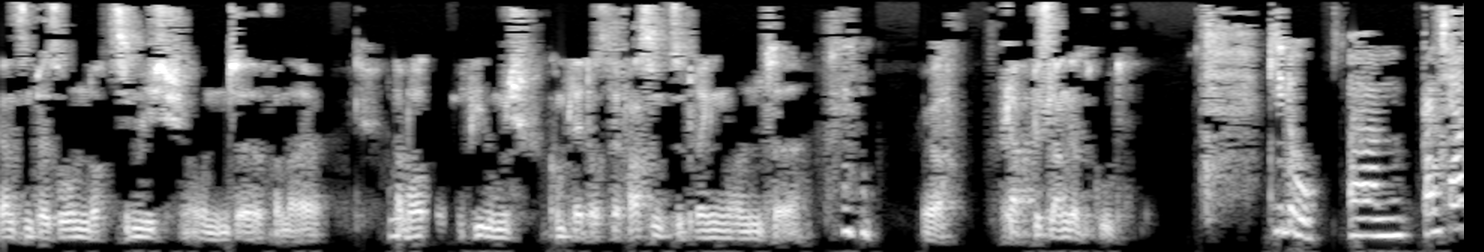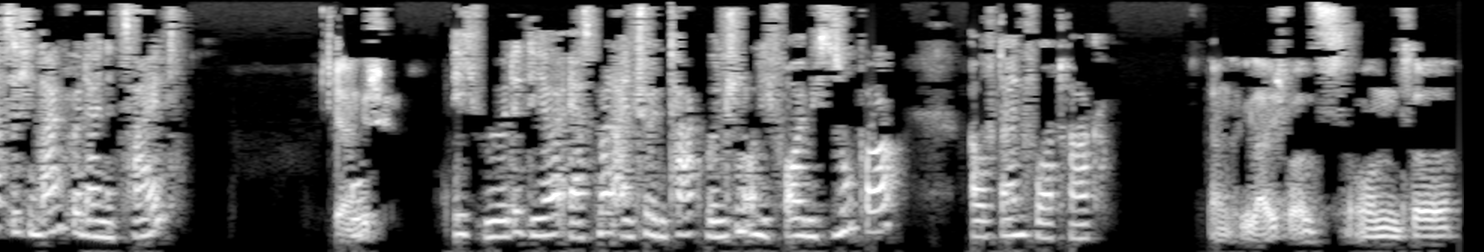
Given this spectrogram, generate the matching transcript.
ganzen Personen doch ziemlich und äh, von daher da braucht man viel, um mich komplett aus der Fassung zu bringen und äh, ja, klappt bislang ganz gut. Guido, ähm, ganz herzlichen Dank für deine Zeit. Gerne geschehen. Ich würde dir erstmal einen schönen Tag wünschen und ich freue mich super auf deinen Vortrag. Danke gleichfalls und äh,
